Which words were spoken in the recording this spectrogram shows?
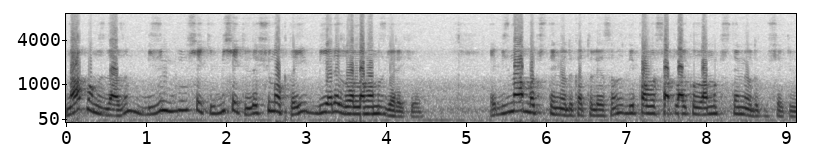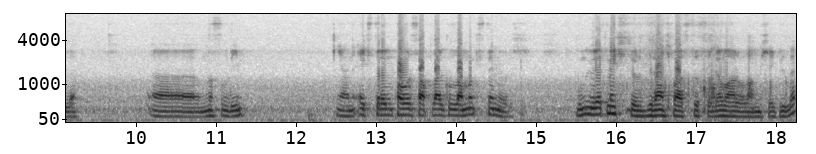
Ne yapmamız lazım? Bizim bir şekilde bir şekilde şu noktayı bir yere zorlamamız gerekiyor. E biz ne yapmak istemiyorduk hatırlıyorsanız? Bir power supply kullanmak istemiyorduk bu şekilde. Ee, nasıl diyeyim? Yani ekstra bir power supply kullanmak istemiyoruz. Bunu üretmek istiyoruz direnç vasıtasıyla var olan bir şekilde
